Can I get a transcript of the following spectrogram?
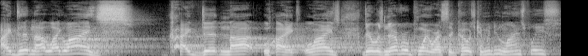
I did not like lines. I did not like lines. There was never a point where I said, Coach, can we do lines, please?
